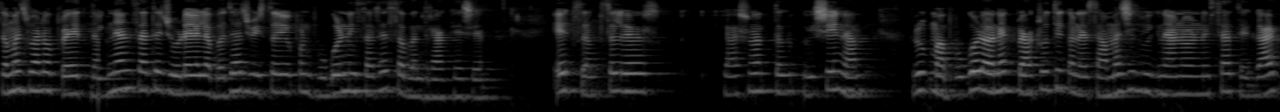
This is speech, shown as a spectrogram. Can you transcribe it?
સમજવાનો પ્રયત્ન વિજ્ઞાન સાથે જોડાયેલા બધા જ વિષયો પણ ભૂગોળની સાથે સંબંધ રાખે છે. એક સંશ્લેષણાત્મક વિષયના રૂપમાં ભૂગોળ અનેક પ્રાકૃતિક અને સામાજિક વિજ્ઞાનોની સાથે ગાઢ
